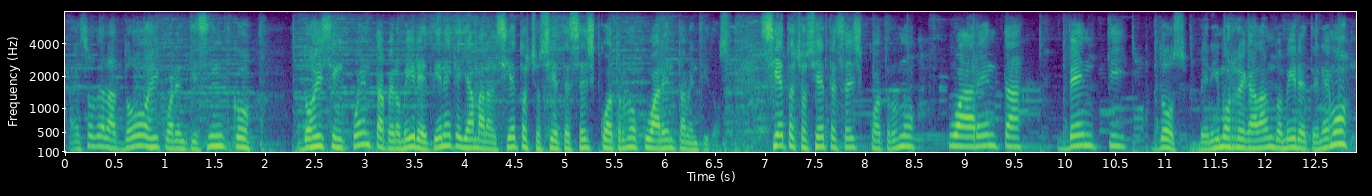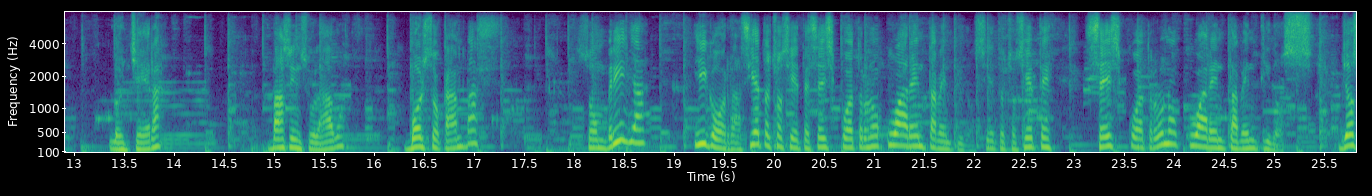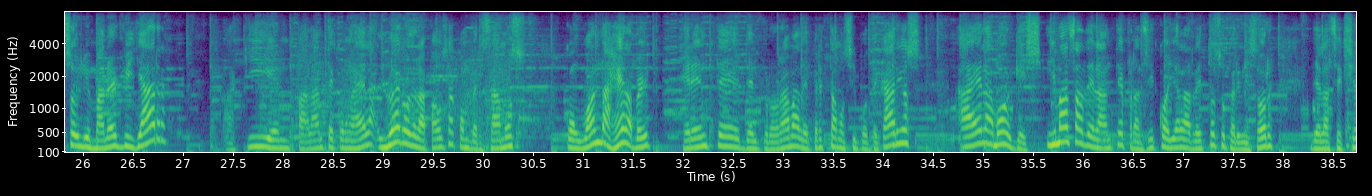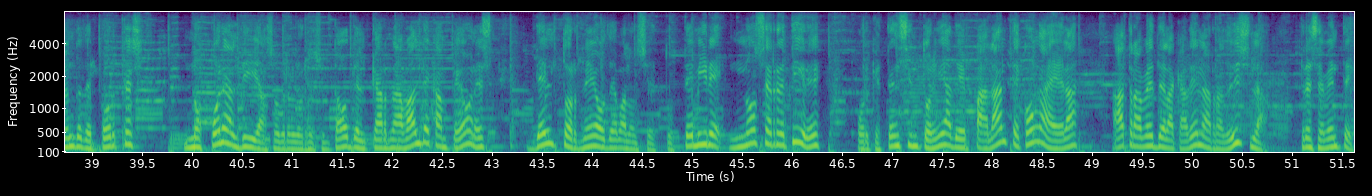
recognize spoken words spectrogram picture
a eso de las 2 y 45 2 y 50, pero mire, tiene que llamar al 787-641-4022. 787-641-4022. Venimos regalando, mire, tenemos lonchera, vaso insulado, bolso canvas, sombrilla y gorra. 787-641-4022. 787-641-4022. Yo soy Luis Manuel Villar aquí en Palante con Aela. Luego de la pausa conversamos con Wanda Helabert, gerente del programa de préstamos hipotecarios Aela Mortgage. Y más adelante, Francisco Ayala Resto, supervisor de la sección de deportes, nos pone al día sobre los resultados del Carnaval de Campeones del torneo de baloncesto. Usted mire, no se retire porque está en sintonía de Palante con Aela a través de la cadena Radio Isla 1320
